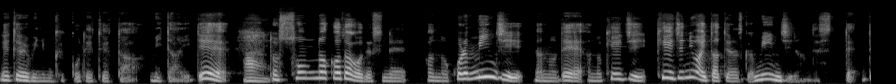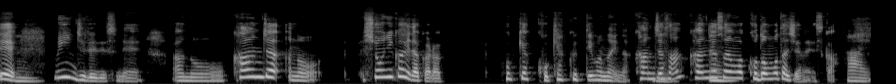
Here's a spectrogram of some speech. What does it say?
ね、テレビにも結構出てたみたいで、はいだそんな方がですね、あの、これ民事なので、あの、刑事、刑事には至ってないんですけど、民事なんですって。で、うん民事でですね、あの、患者、あの、小児科医だから、顧客、顧客って言わないな。患者さん、患者さんは子供たちじゃないですか。はい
